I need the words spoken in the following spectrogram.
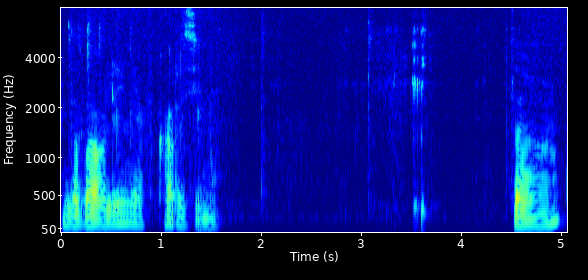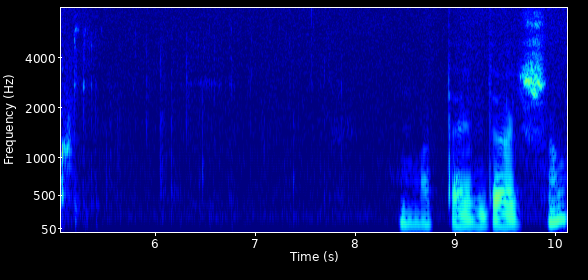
Добавление в корзину. Так. Мотаем дальше.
